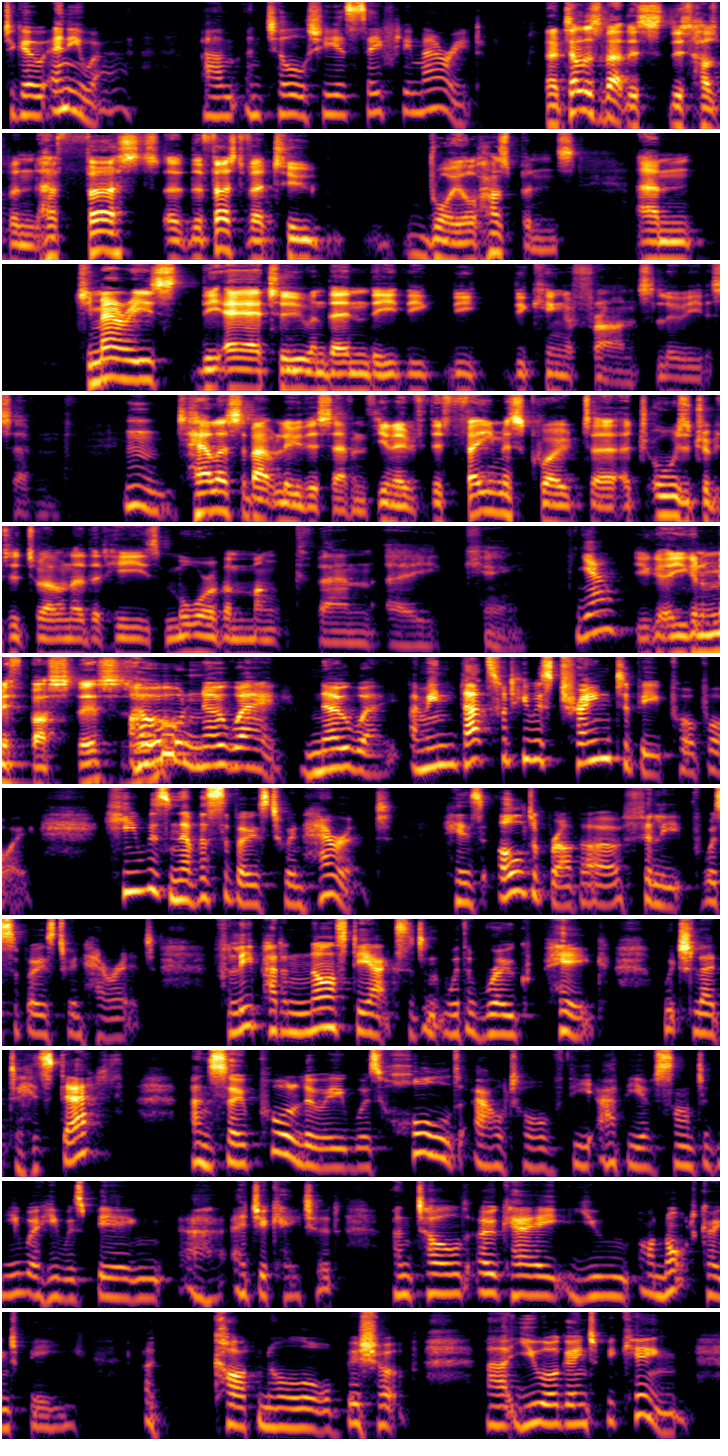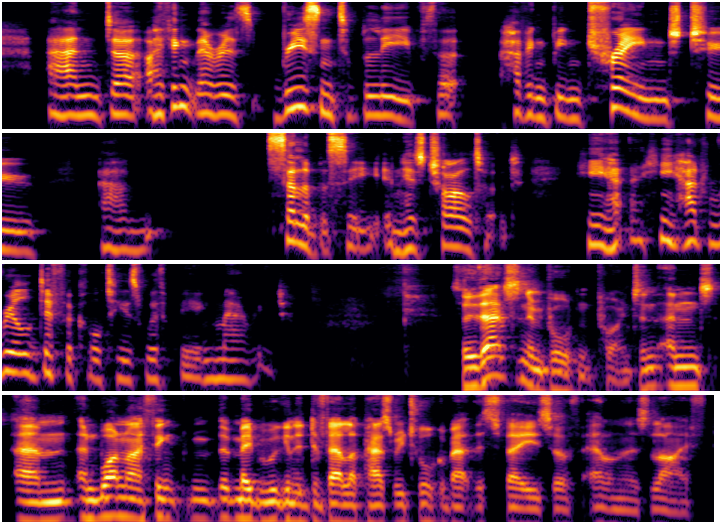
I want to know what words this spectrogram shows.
to go anywhere um, until she is safely married. Now, tell us about this this husband. Her first, uh, the first of her two royal husbands. Um, she marries the heir to, and then the the the, the king of France, Louis the Seventh. Mm. Tell us about Louis the Seventh. You know, the famous quote, uh, always attributed to Eleanor, that he's more of a monk than a king. Yeah. You, are you going to myth bust this? Well? Oh, no way. No way. I mean, that's what he was trained to be, poor boy. He was never supposed to inherit. His older brother, Philippe, was supposed to inherit. Philippe had a nasty accident with a rogue pig, which led to his death. And so poor Louis was hauled out of the Abbey of Saint Denis, where he was being uh, educated, and told, okay, you are not going to be a cardinal or bishop, uh, you are going to be king. And uh, I think there is reason to believe that having been trained to um, celibacy in his childhood, he, ha- he had real difficulties with being married. So that's an important point, and and um, and one I think that maybe we're going to develop as we talk about this phase of Eleanor's life.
